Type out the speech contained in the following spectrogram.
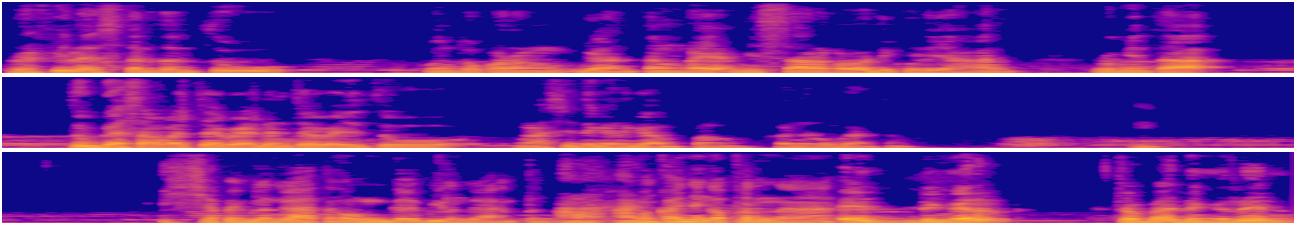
privilege tertentu untuk orang ganteng kayak misal kalau di kuliahan lu minta tugas sama cewek dan cewek itu ngasih dengan gampang karena lu ganteng. Ih, siapa yang bilang ganteng? Orang nggak bilang ganteng. Ah. Makanya nggak pernah. eh denger coba dengerin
